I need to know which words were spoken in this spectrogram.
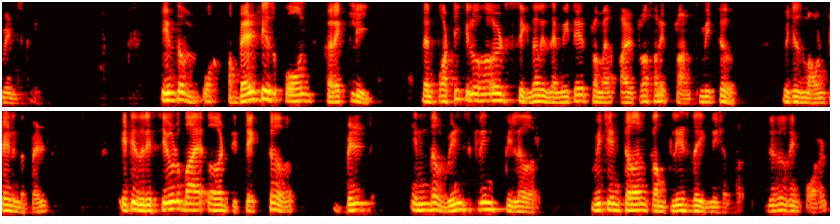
windscreen if the belt is on correctly then 40 kilohertz signal is emitted from an ultrasonic transmitter which is mounted in the belt. It is received by a detector built in the windscreen pillar which in turn completes the ignition circuit. This is important.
